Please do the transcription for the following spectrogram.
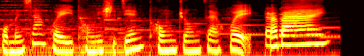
我们下回同一时间空中再会，拜拜。拜拜。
